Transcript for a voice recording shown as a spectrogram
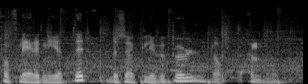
For flere nyheter, besøk liverpool.no.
